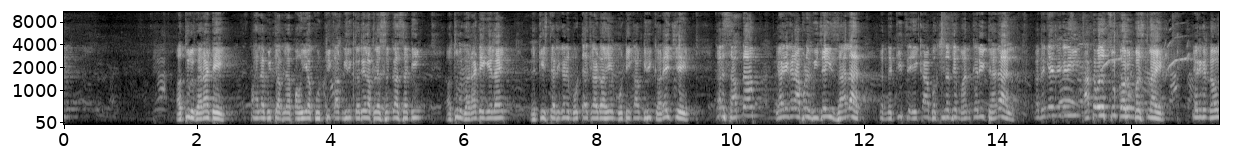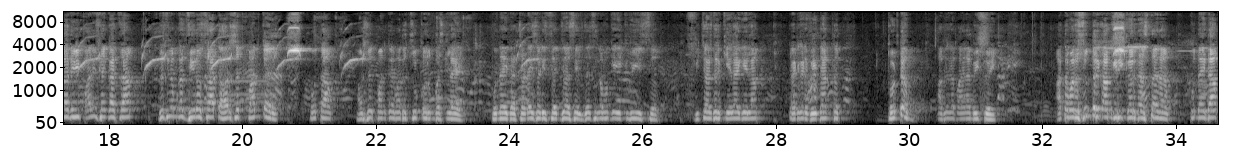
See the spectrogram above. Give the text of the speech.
अतुल घराटे. पाहायला मिळतो आपल्याला. पाहूया कुठली कामगिरी करेल आपल्या संघासाठी. अतुल घराटे गेलाय. नक्कीच त्या ठिकाणी मोठा खेळाडू आहे. मोठी कामगिरी करायची आहे. कारण सामना या ठिकाणी आपण विजयी झालात. तर नक्कीच एका बक्षिसाचे मानकरी ठराल. कारण या ठिकाणी आता चूक करून बसलाय. त्या ठिकाणी नवलादेवी पाली संघाचा. दुसरी नंबर झिरो सात हर्षद पानकर होता. हर्षद पानकर माझा चूक करून बसलाय. पुन्हा एकदा चढाईसाठी सज्ज असेल. जसे क्रमांक एकवीस. विचार जर केला गेला त्या ठिकाणी वेदांत थोटम आपल्याला पाहायला मिळतोय. आता माझं सुंदर कामगिरी करत असताना पुन्हा एकदा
